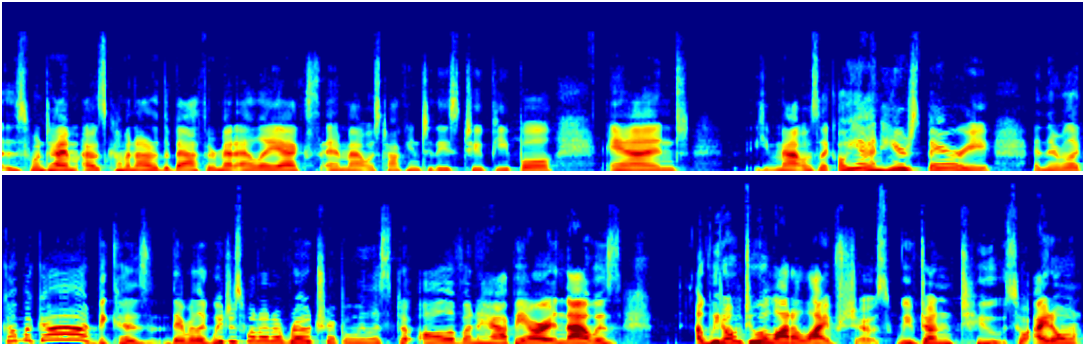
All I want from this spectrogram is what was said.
this one time I was coming out of the bathroom at LAX and Matt was talking to these two people and he- Matt was like, "Oh yeah, and here's Barry," and they were like, "Oh my god," because they were like, "We just went on a road trip and we listened to all of Unhappy Hour," and that was. uh, We don't do a lot of live shows. We've done two, so I don't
